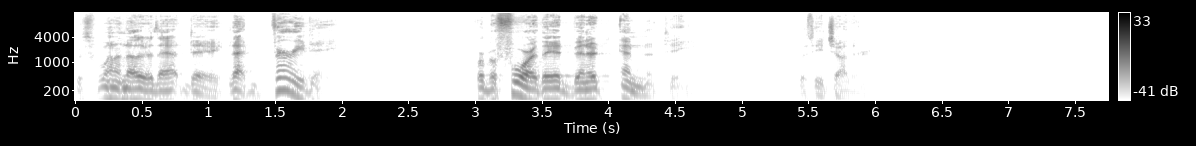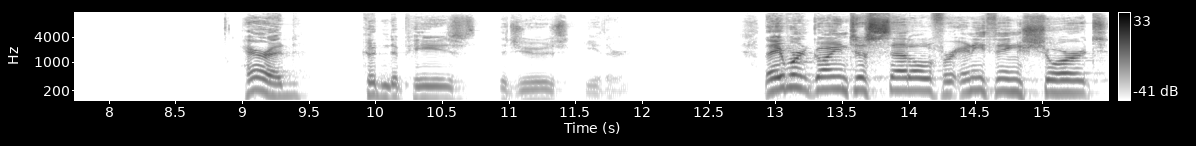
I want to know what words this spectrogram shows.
with one another that day, that very day, for before they had been at enmity with each other. Herod couldn't appease the Jews either. They weren't going to settle for anything short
